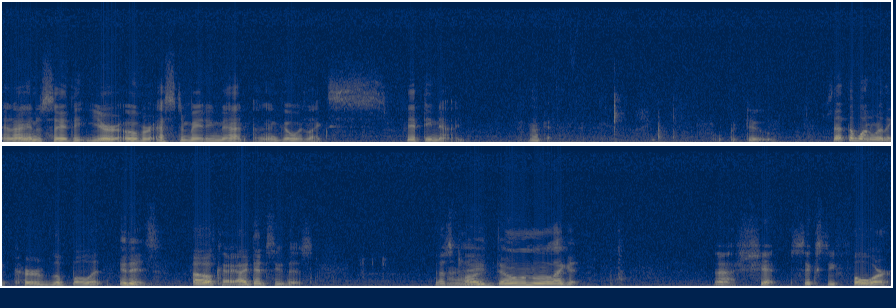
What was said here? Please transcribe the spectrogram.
and I'm going to say that you're overestimating that. I'm going to go with like 59. Okay. Is that the one where they curve the bullet? It is. Oh, okay. I did see this. It was I don't like it. Ah, shit. 64.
